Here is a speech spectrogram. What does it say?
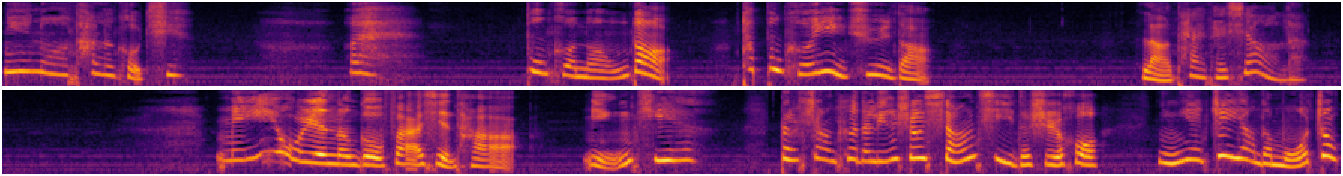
尼诺叹了口气：“唉。”不可能的，他不可以去的。老太太笑了。没有人能够发现他。明天，当上课的铃声响起的时候，你念这样的魔咒：“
